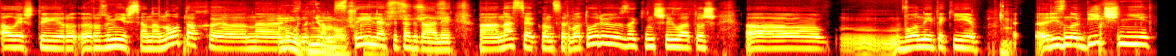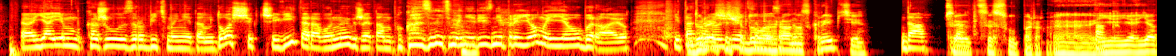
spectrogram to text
але ж ти розумієшся на нотах, е, на Ну, різних там стилях і так далі. А Настя консерваторію закінчила, тож е, вони такі різнобічні. Е, Я їм кажу, зробіть мені там дощик чи вітер, а вони вже там показують мені різні прийоми, і я обираю. І так До речі, чудова гра на скрипці. Да, Це, да. це супер. Е, Так. Я, я, я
